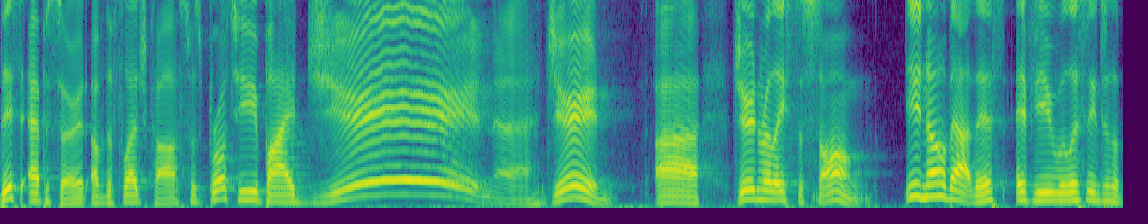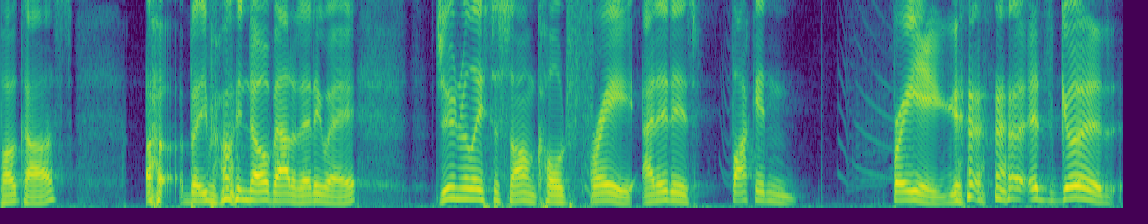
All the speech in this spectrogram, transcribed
this episode of the Fledgecast was brought to you by June. June. Uh, June released a song. You know about this if you were listening to the podcast, uh, but you probably know about it anyway. June released a song called Free, and it is fucking freeing. it's good.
